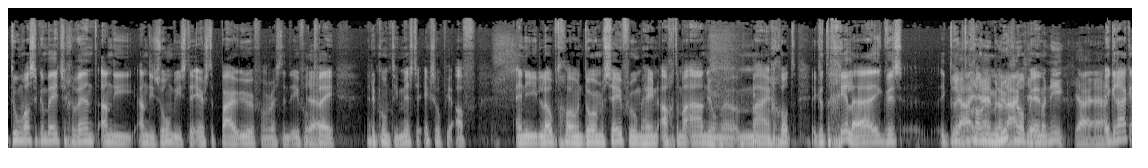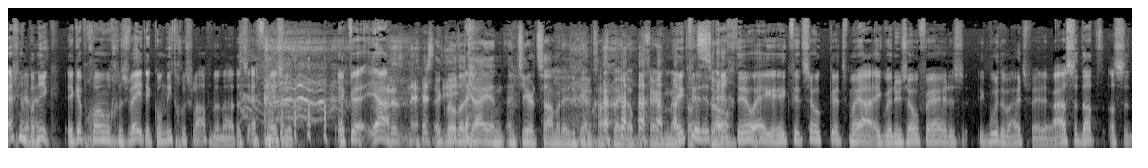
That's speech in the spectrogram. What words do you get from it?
toen was ik een beetje gewend aan die, aan die zombies. De eerste paar uur van Resident Evil Ja. 2. En dan komt die Mr. X op je af. En die loopt gewoon door mijn safe room heen achter me aan, jongen. Mijn god. Ik zat te gillen. Ik wist... Ik drukte Ja, gewoon ja, raak menuknop je in. paniek. Ja, ja. Ik raak echt in ken het. paniek. Ik heb gewoon gezweet. Ik kon niet goed slapen daarna. Dat is echt vreselijk. ik, vind- ja. Ik wil dat jij en, en Cheert samen deze game gaan spelen op een gegeven moment. ik Dat vind is het wel- echt heel eng. Ik vind het zo kut. Maar ja, ik ben nu zo ver, dus ik moet hem uitspelen. Maar als ze, dat, als ze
